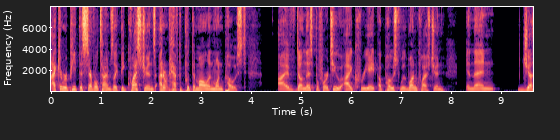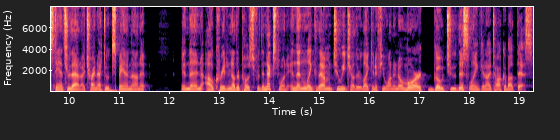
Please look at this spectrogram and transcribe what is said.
I can repeat this several times. Like the questions, I don't have to put them all in one post. I've done this before too. I create a post with one question and then just answer that. I try not to expand on it. And then I'll create another post for the next one and then link them to each other. Like, and if you want to know more, go to this link and I talk about this.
